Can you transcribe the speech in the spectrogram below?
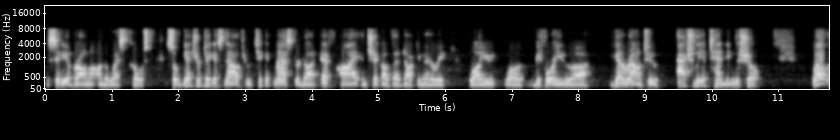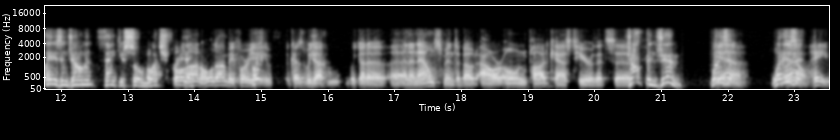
the city of Rauma on the west coast. So get your tickets now through Ticketmaster.fi and check out that documentary while you well before you uh, get around to actually attending the show. Well, ladies and gentlemen, thank you so much. hold on, hold on before you, oh, because we got we got a, an announcement about our own podcast here. That's uh, Jumping Jim. What yeah. is it? What is well, it? Hey,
